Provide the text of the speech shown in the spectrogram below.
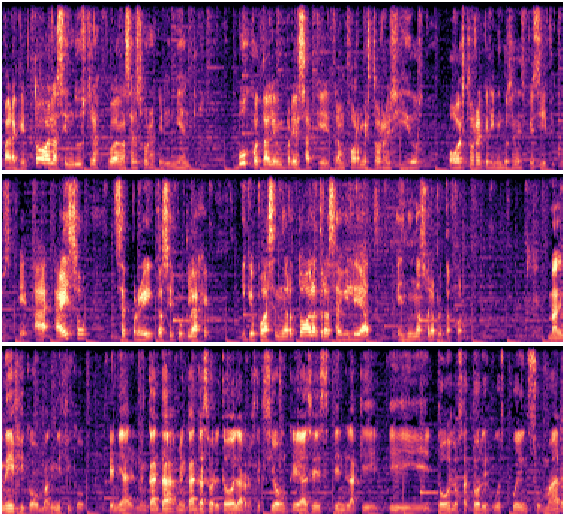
para que todas las industrias puedan hacer sus requerimientos. Busco tal empresa que transforme estos residuos o estos requerimientos en específicos. Eh, a, a eso se proyecta Circuclaje y que puedas tener toda la trazabilidad en una sola plataforma. Magnífico, magnífico, genial. Me encanta, me encanta sobre todo la reflexión que haces en la que eh, todos los actores pues, pueden sumar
